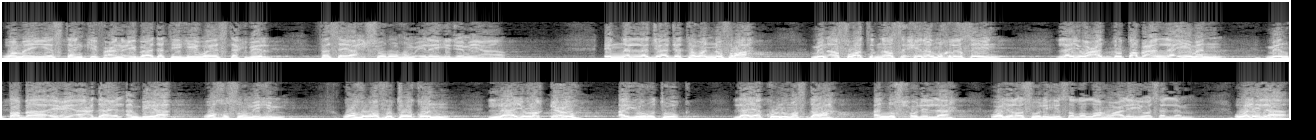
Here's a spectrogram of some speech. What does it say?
ومن يستنكف عن عبادته ويستكبر فسيحشرهم إليه جميعا. إن اللجاجة والنفرة من أصوات الناصحين المخلصين ليعد طبعا لئيما من طبائع أعداء الأنبياء وخصومهم. وهو فتوق لا يرقعه أي رتوق. لا يكون مصدره النصح لله ولرسوله صلى الله عليه وسلم. ولذا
